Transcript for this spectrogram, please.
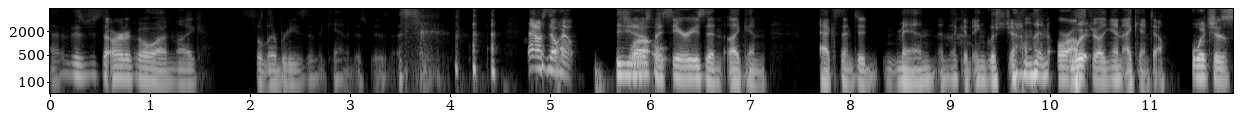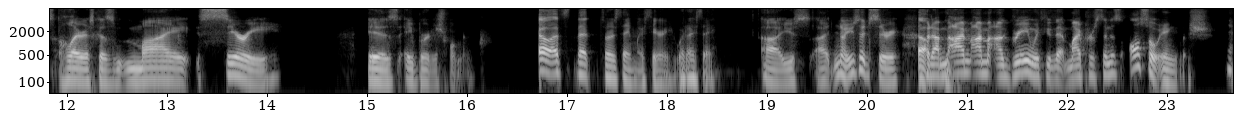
uh, There's just an article on like celebrities in the cannabis business. that was no help. Did you notice my Well- Siri's and like an accented man and like an English gentleman or Wh- Australian? I can't tell. which is hilarious because my Siri is a British woman. Oh, that's that's what I was saying. My Siri. What did I say? Uh, you s- uh, no, you said Siri, Oh, but I'm, yeah. I'm I'm agreeing with you that my person is also English Yeah.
